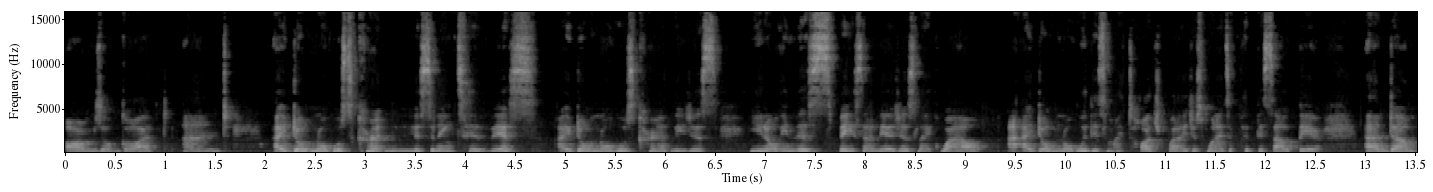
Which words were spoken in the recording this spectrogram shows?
arms of God. And I don't know who's currently listening to this. I don't know who's currently just, you know, in this space and they're just like, wow, I, I don't know who this might touch, but I just wanted to put this out there. And um,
